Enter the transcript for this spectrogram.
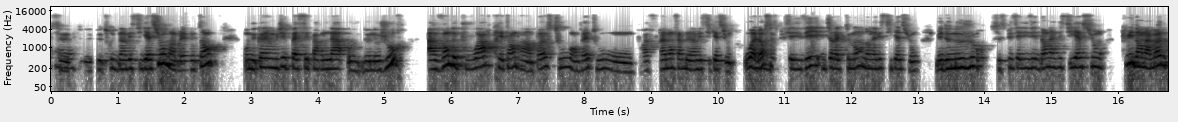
ce, truc d'investigation, mais en même temps, on est quand même obligé de passer par là de nos jours. avant de pouvoir prétendre à un poste où, en fait, où on pourra vraiment faire de l'investigation. Ou alors se spécialiser directement dans l'investigation. Mais de nos jours, se spécialiser dans l'investigation, puis dans la mode,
